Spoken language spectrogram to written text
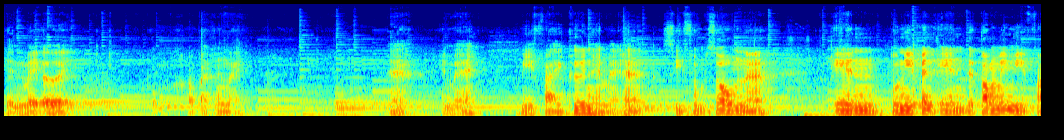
เห็นไหมเอ่ย ผมเข้าไปข้างในอะเห็นไหม มีไฟขึ้นเห็นไหมฮะ สีส้มๆนะ N ตรงนี้เป็น N จะต้องไม่มีไฟ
